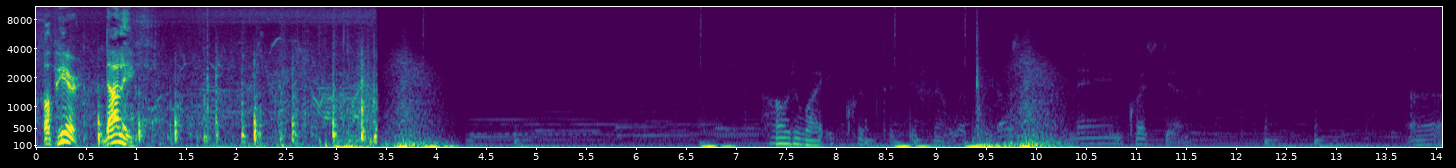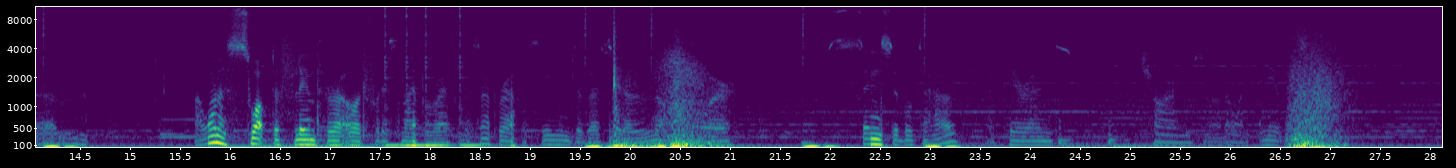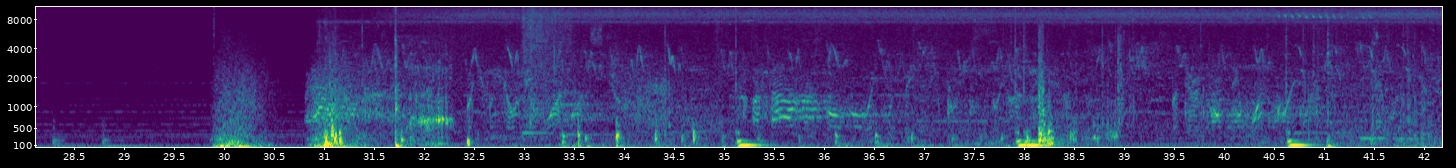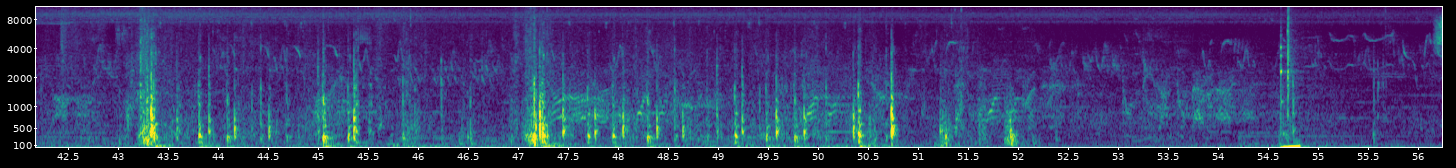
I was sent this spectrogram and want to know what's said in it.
Up here, dale. Swap the flamethrower out for the sniper rifle. The sniper rifle seems, as I said, a lot more sensible to have. Appearance, charms.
